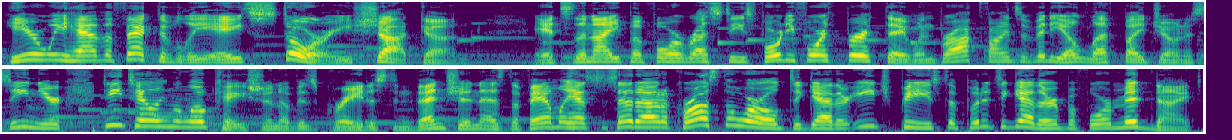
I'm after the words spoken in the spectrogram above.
here we have effectively a story shotgun. It's the night before Rusty's 44th birthday when Brock finds a video left by Jonas Sr. detailing the location of his greatest invention as the family has to set out across the world to gather each piece to put it together before midnight,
